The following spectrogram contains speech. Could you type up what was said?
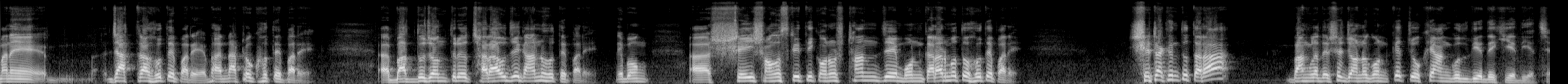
মানে যাত্রা হতে পারে বা নাটক হতে পারে বাদ্যযন্ত্র ছাড়াও যে গান হতে পারে এবং সেই সাংস্কৃতিক অনুষ্ঠান যে মন কাড়ার মতো হতে পারে, সেটা কিন্তু তারা বাংলাদেশের জনগণকে চোখে আঙ্গুল দিয়ে দেখিয়ে দিয়েছে।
